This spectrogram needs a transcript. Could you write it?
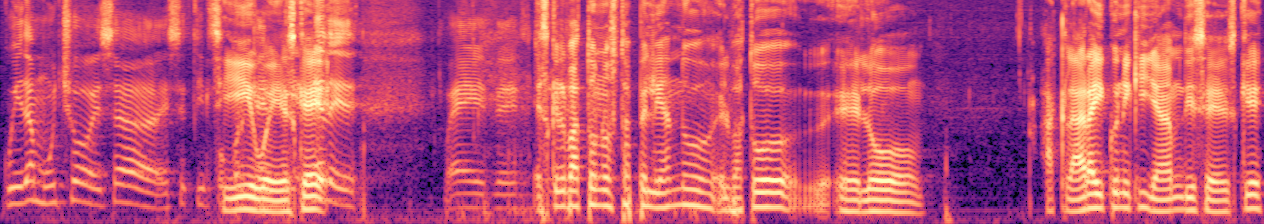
cuida mucho esa, ese tipo. Sí, güey, es que- de- güey, de- Es que el vato no está peleando, el vato eh, lo aclara ahí con Nicky Jam, dice, es que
